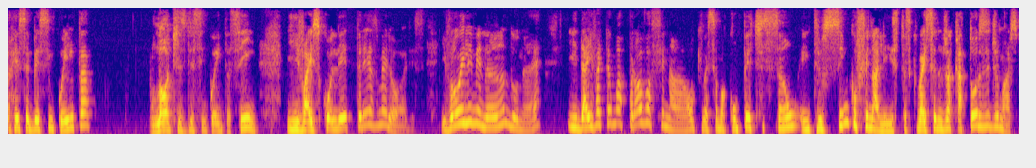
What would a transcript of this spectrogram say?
receber 50 lotes de 50 sim, e vai escolher três melhores. E vão eliminando, né? E daí vai ter uma prova final, que vai ser uma competição entre os cinco finalistas, que vai ser no dia 14 de março.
